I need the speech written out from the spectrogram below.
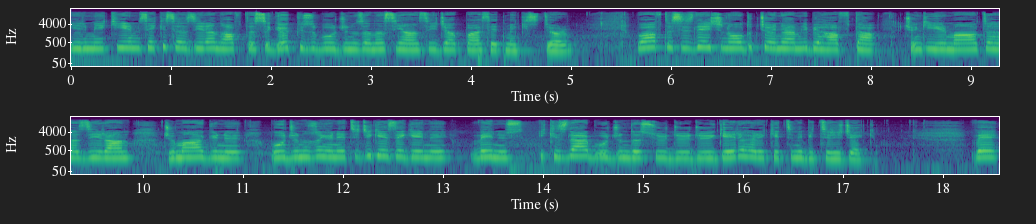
22-28 Haziran haftası gökyüzü burcunuza nasıl yansıyacak bahsetmek istiyorum. Bu hafta sizler için oldukça önemli bir hafta. Çünkü 26 Haziran Cuma günü burcunuzun yönetici gezegeni Venüs İkizler Burcu'nda sürdürdüğü geri hareketini bitirecek. Ve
